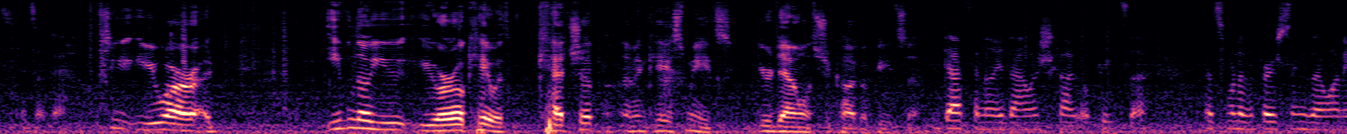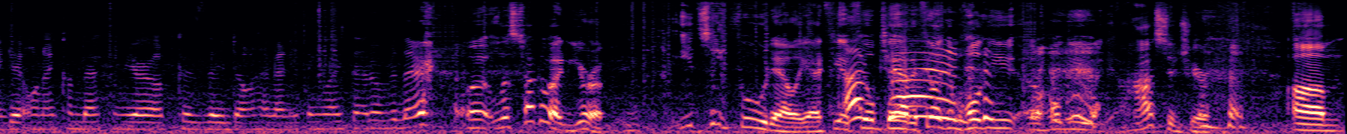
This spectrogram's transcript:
It's, it's okay. So you- are, even though you you are okay with ketchup and encased meats, you're down with Chicago pizza. Definitely down with Chicago pizza. That's one of the first things I want to get when I come back from Europe because they don't have anything like that over there. Well, let's talk about Europe. Eat some food, Allie. I feel, I feel bad. I feel like I'm holding you, I'm holding you hostage here. Um,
